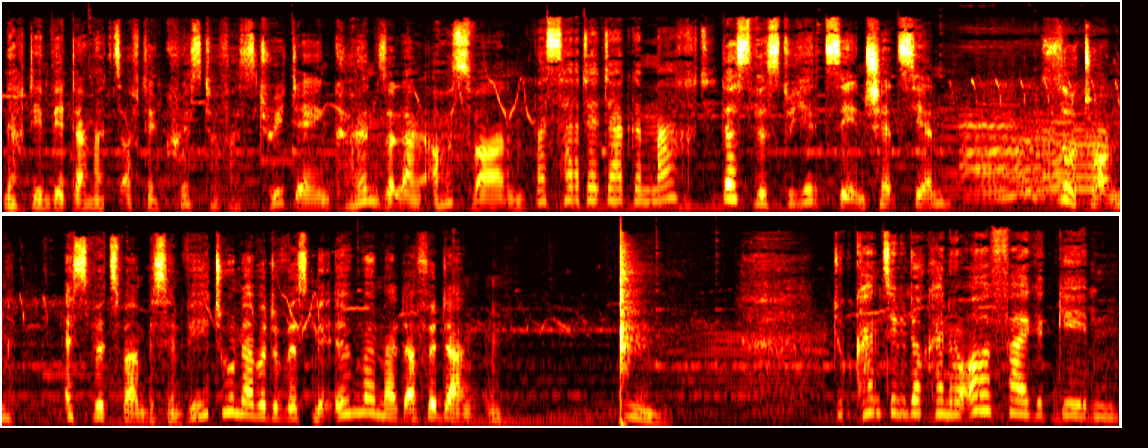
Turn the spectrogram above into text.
nachdem wir damals auf den Christopher Street Day in Köln so lange aus waren. Was hat er da gemacht? Das wirst du jetzt sehen, Schätzchen. So, Tom. Es wird zwar ein bisschen wehtun, aber du wirst mir irgendwann mal dafür danken. Du kannst ihm doch keine Ohrfeige geben.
